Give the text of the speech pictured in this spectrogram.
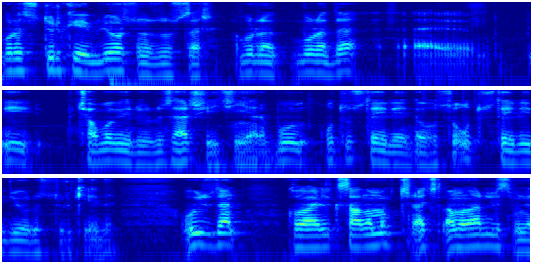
Burası Türkiye biliyorsunuz dostlar. Burada, burada e, bir çaba veriyoruz her şey için yani. Bu 30 TL'de olsa 30 TL diyoruz Türkiye'de. O yüzden kolaylık sağlamak için açıklamalar kısmına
